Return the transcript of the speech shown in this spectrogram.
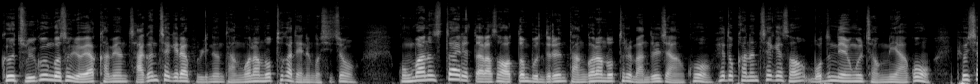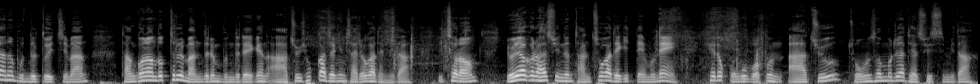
그 줄 긋은 것을 요약하면 작은 책이라 불리는 단권화 노트가 되는 것이죠. 공부하는 스타일에 따라서 어떤 분들은 단권화 노트를 만들지 않고 해독하는 책에서 모든 내용을 정리하고 표시하는 분들도 있지만 단권화 노트를 만드는 분들에겐 아주 효과적인 자료가 됩니다. 이처럼 요약을 할 수 있는 단초가 되기 때문에 해독 공부법은 아주 좋은 선물이라 될 수 있습니다.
